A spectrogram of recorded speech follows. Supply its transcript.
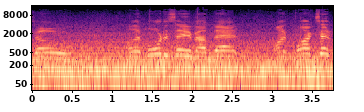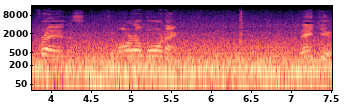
So I'll have more to say about that on Fox and Friends tomorrow morning. Thank you.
